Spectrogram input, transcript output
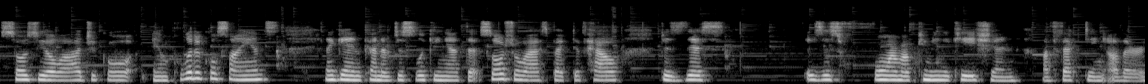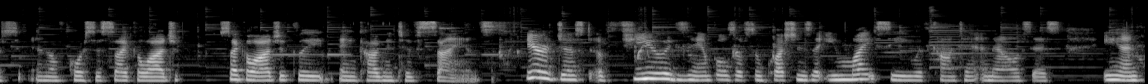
sociological and political science. Again, kind of just looking at that social aspect of how does this is this form of communication affecting others, and of course the psychological psychologically and cognitive science. Here are just a few examples of some questions that you might see with content analysis. And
